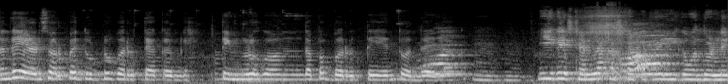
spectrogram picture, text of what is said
ಅಂದ್ರೆ ಎರಡ್ ಸಾವಿರ ರೂಪಾಯಿ ದುಡ್ಡು ಬರುತ್ತೆ ಅಕ್ಕ ನಿಮ್ಗೆ. ತಿಂಗಳಿಗೊಂದಪ್ಪ ಬರುತ್ತೆ ಏನ್ ತೊಂದ್ರೆ ಇಲ್ಲ ಅಕ್ಕ. ಈಗ ಇಷ್ಟೆಲ್ಲ ಕಷ್ಟಪಟ್ಟು ಈಗ ಒಂದ್ ಒಳ್ಳೆ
